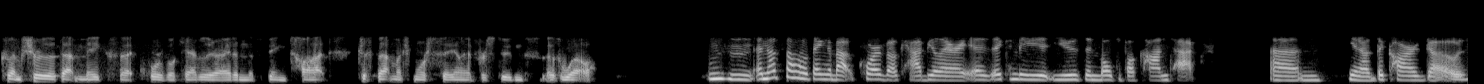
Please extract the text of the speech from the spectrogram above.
because I'm sure that that makes that core vocabulary item that's being taught just that much more salient for students as well. Mm-hmm. And that's the whole thing about core vocabulary is it can be used in multiple contexts. Um, you know, the car goes,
